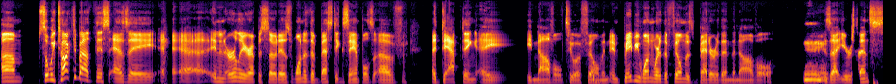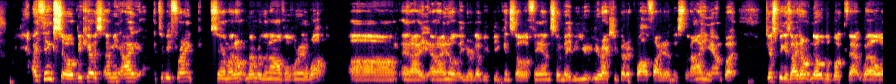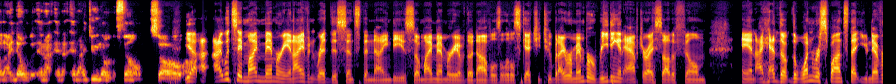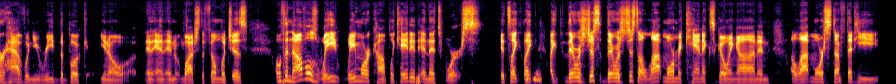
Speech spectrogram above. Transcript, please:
Um, so we talked about this as a uh, in an earlier episode as one of the best examples of adapting a, a novel to a film and, and, maybe one where the film is better than the novel mm. is that your sense i think so because i mean i to be frank sam i don't remember the novel very well um, and i and i know that you're a wp kinsella fan so maybe you're, you're actually better qualified on this than i am but just because I don't know the book that well, and I know that, and I and, and I do know the film. So yeah, uh, I, I, would say my memory, and I haven't read this since the '90s, so my memory of the novel is a little sketchy too. But I remember reading it after I saw the film, and I had the the one response that you never have when you read the book, you know, and and, and watch the film, which is, oh, the novel's way way more complicated, and it's worse. It's like like mm-hmm. like there was just there was just a lot more mechanics going on and a lot more stuff that he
